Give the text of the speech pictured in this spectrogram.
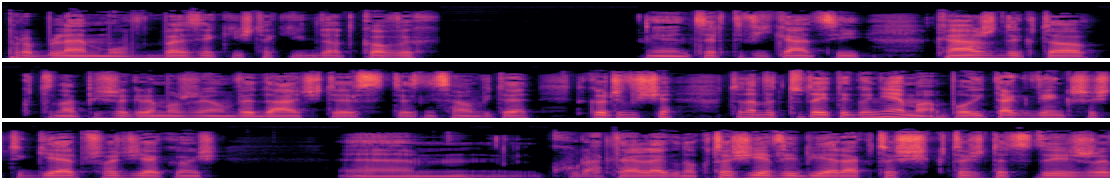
problemów, bez jakichś takich dodatkowych nie wiem, certyfikacji, każdy, kto, kto napisze grę, może ją wydać, to jest, to jest niesamowite. Tylko oczywiście to nawet tutaj tego nie ma, bo i tak większość tych gier przechodzi jakąś kuratelek, no ktoś je wybiera, ktoś, ktoś decyduje, że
